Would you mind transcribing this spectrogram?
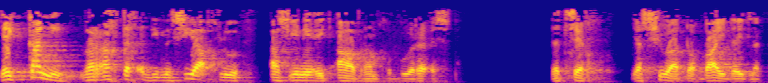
Jy kan nie waaragtig in die Messia glo as jy nie uit Abraham gebore is nie. Dit sê Yeshua tog baie duidelik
